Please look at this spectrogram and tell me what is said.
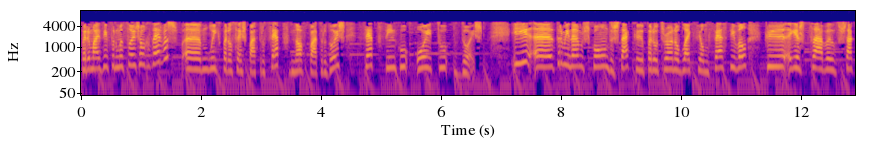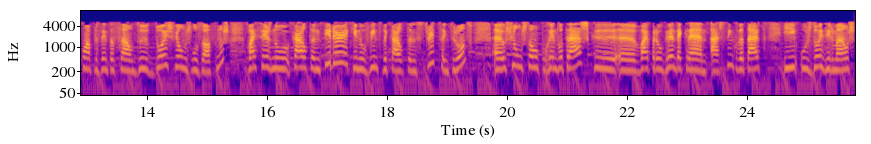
Para mais informações ou reservas, eh, ligue para o 647-942-7582. E eh, terminamos com um destaque para o Toronto Black Film Festival, que este sábado está com a apresentação de dois filmes lusófonos. Vai ser no Carlton Theatre, aqui no 20 de Carlton Street, em Toronto. Ah, os filmes estão ocorrendo atrás, que ah, vai para o grande ecrã às 5 da tarde, e Os Dois Irmãos,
